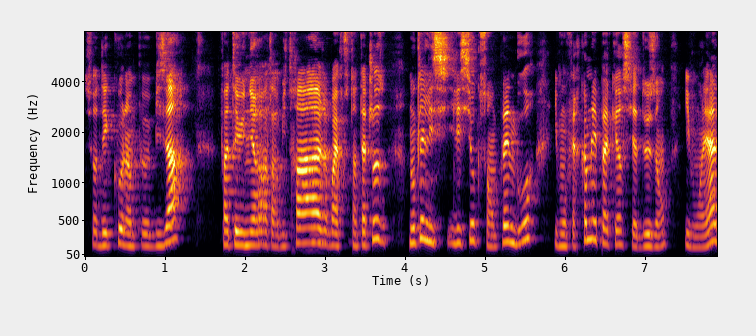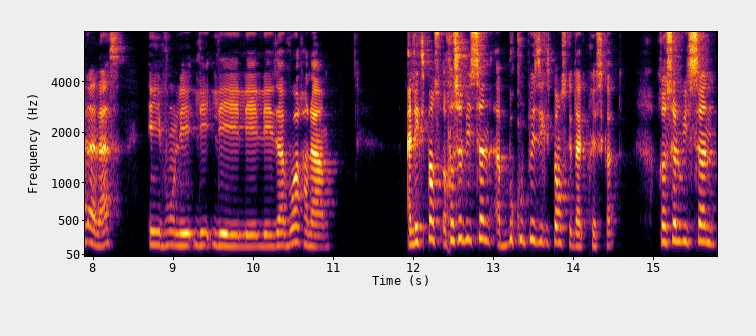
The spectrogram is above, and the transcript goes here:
sur des calls un peu bizarres. Enfin, t'as eu une erreur d'arbitrage, bref, tout un tas de choses. Donc là, les, les Seahawks sont en pleine bourre. Ils vont faire comme les Packers il y a deux ans. Ils vont aller à Dallas et ils vont les, les, les, les, les avoir à la à l'expérience. Russell Wilson a beaucoup plus d'expérience que Dak Prescott. Russell Wilson,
